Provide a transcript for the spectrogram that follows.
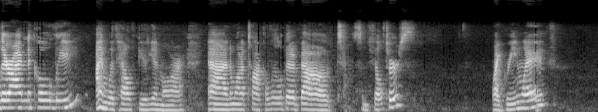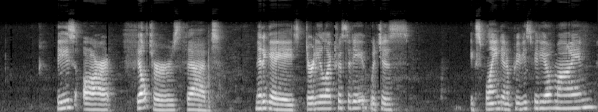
there, I'm Nicole Lee. I'm with Health, Beauty, and More, and I want to talk a little bit about some filters by GreenWave. These are filters that mitigate dirty electricity, which is explained in a previous video of mine.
